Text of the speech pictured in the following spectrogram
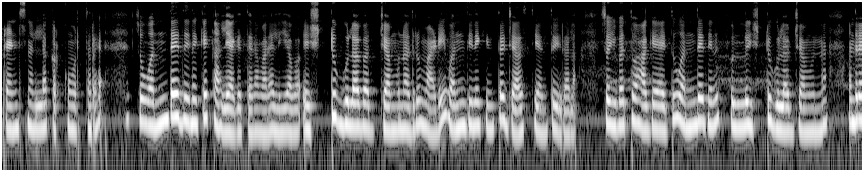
ಫ್ರೆಂಡ್ಸ್ನೆಲ್ಲ ಕರ್ಕೊಂಬರ್ತಾರೆ ಸೊ ಒಂದೇ ದಿನಕ್ಕೆ ಖಾಲಿ ಆಗುತ್ತೆ ನಮ್ಮ ಮನೇಲಿ. ಯಾವ ಎಷ್ಟು ಗುಲಾಬ್ ಜಾಮೂನ್ ಆದರೂ ಮಾಡಿ ಒಂದು ದಿನಕ್ಕಿಂತ ಜಾಸ್ತಿ ಅಂತೂ ಇರಲ್ಲ. ಸೊ ಇವತ್ತು ಹಾಗೆ ಆಯಿತು. ಒಂದೇ ದಿನಕ್ಕೆ ಫುಲ್ಲು ಇಷ್ಟು ಗುಲಾಬ್ ಜಾಮೂನ್ನ ಅಂದರೆ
